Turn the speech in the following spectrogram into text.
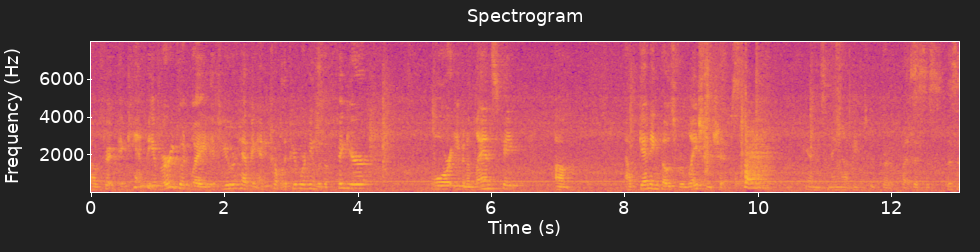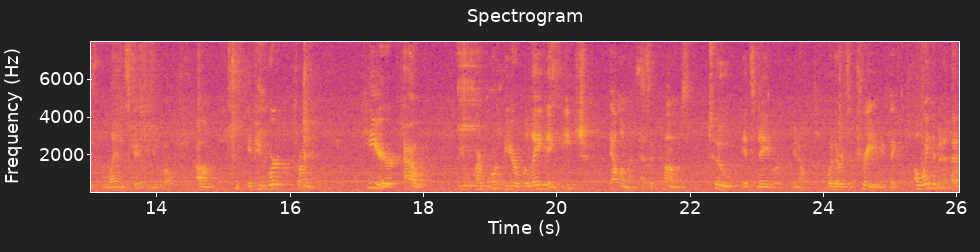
a, it can be a very good way if you're having any trouble, if you're working with a figure or even a landscape, um, of getting those relationships. This may not be too good, but this is, this is the landscape view. Um, if you work from here out, you are more, you're relating each element as it comes to its neighbor, you know, whether it's a tree and you think, oh, wait a minute, that,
